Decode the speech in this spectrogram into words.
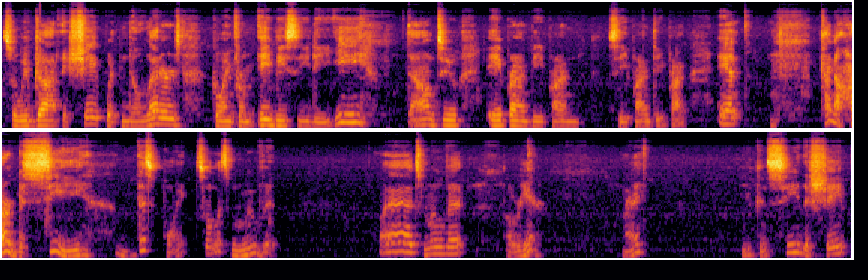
So we've got a shape with no letters going from A, B, C, D, E down to A prime, B prime, C prime, D prime. And kind of hard to see this point. So let's move it. Let's move it over here. All right you can see the shape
